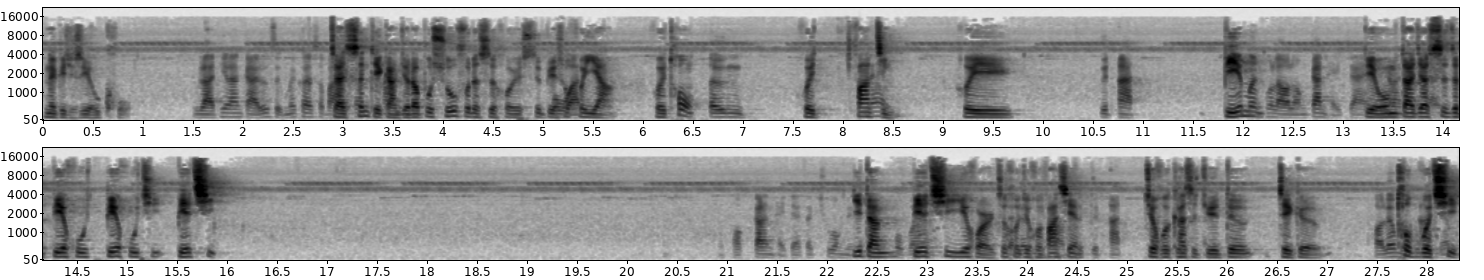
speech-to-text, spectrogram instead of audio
那个就是有苦。在身体感觉到不舒服的时候，是比如说会痒、会痛、会发紧、会。憋闷，对，我们大家试着憋呼、憋呼气、憋气。一旦憋气一会儿之后，就会发现，就会开始觉得这个透不过气，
